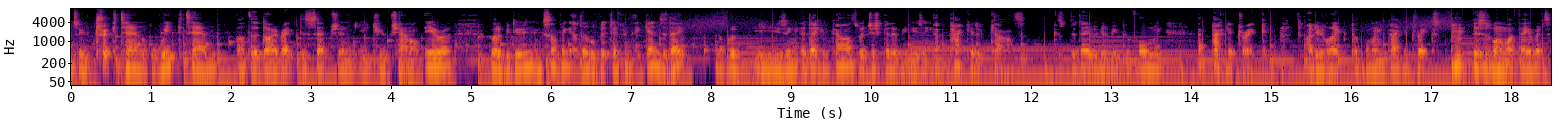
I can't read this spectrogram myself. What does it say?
to Trick 10, Week 10 of the Direct Deception YouTube channel era. I'm going to be doing something a little bit different again today. We're not going to be using a deck of cards, we're just going to be using a packet of cards. Because today we're going to be performing a packet trick. I do like performing packet tricks. this is one of my favourites.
